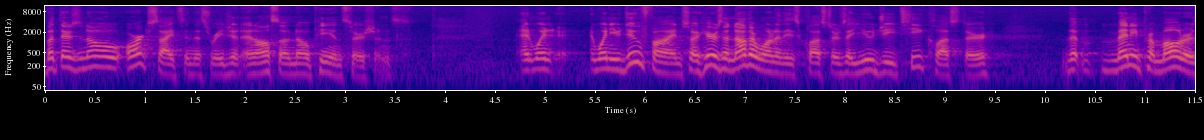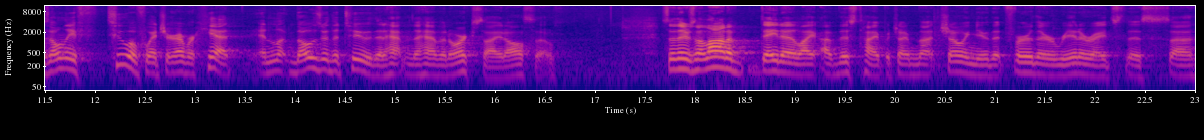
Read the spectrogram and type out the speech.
but there's no ORC sites in this region and also no P insertions. And when, and when you do find, so here's another one of these clusters, a UGT cluster, that many promoters, only two of which are ever hit, and look, those are the two that happen to have an ORC site also. So there's a lot of data like, of this type, which I'm not showing you, that further reiterates this. Uh,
